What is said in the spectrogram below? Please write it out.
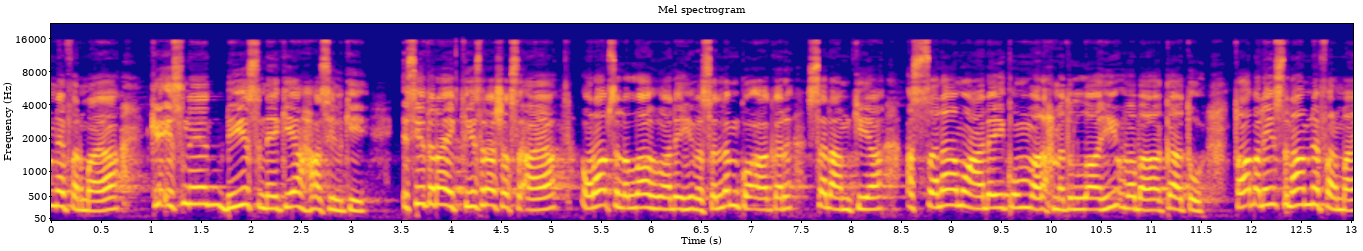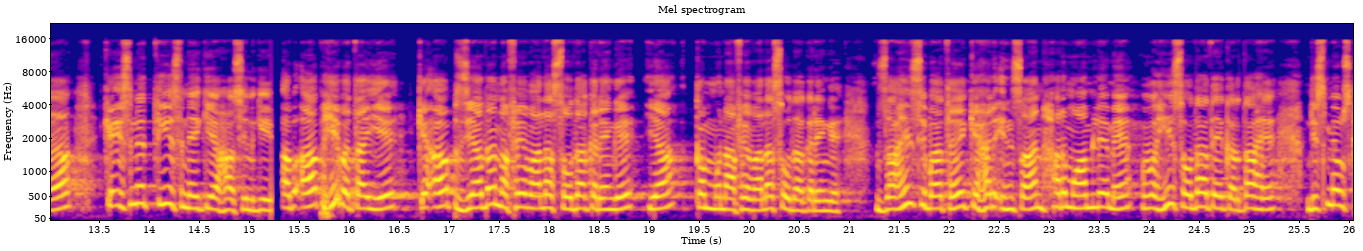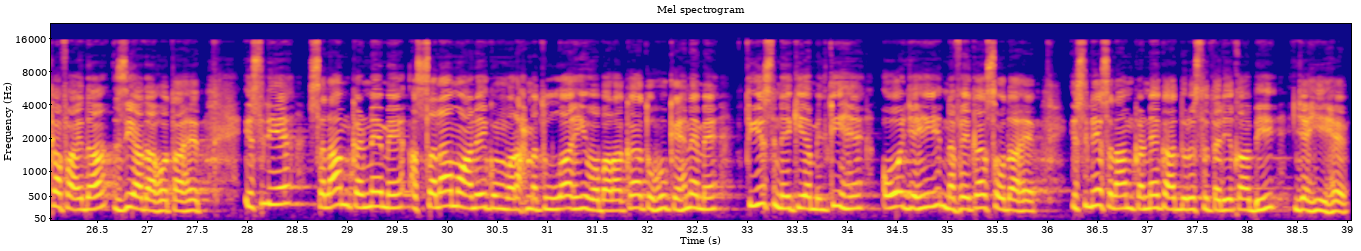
ने फरमाया कि इसने बीस नेकियाँ हासिल की। इसी तरह एक तीसरा शख्स आया और आप सल्लल्लाहु अलैहि वसल्लम को आकर सलाम किया, अस्सलाम वालेकुम वरहमतुल्लाहि व बरकातुहू तो आप सलाम ने फरमाया कि इसने तीस नेकियाँ हासिल की। अब आप ही बताइए कि आप ज़्यादा नफ़े वाला सौदा करेंगे या कम मुनाफे वाला सौदा करेंगे? ज़ाहिर सी बात है कि हर इंसान हर मामले में वही सौदा तय करता है जिसमें उसका फ़ायदा ज़्यादा होता है। इसलिए सलाम करने में अस्सलाम वालेकुम वरहमतुल्लाहि व बरकातुहू कहने में तीस नेकियाँ मिलती हैं और यही नफ़े का सौदा है। इसलिए सलाम करने का दुरुस्त तरीक़ा भी यही है।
